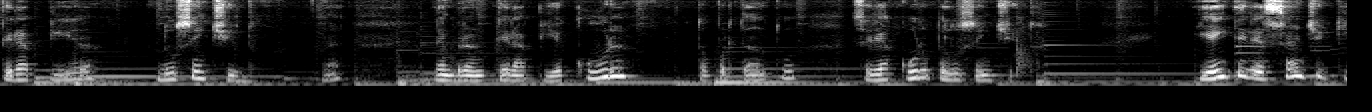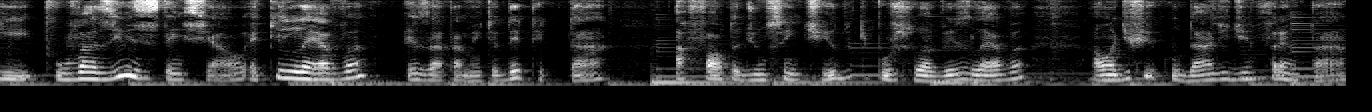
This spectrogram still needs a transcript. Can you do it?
terapia do sentido, né? Lembrando que terapia é cura, então, portanto, seria cura pelo sentido. E é interessante que o vazio existencial é que leva exatamente a detectar a falta de um sentido, que por sua vez leva a uma dificuldade de enfrentar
